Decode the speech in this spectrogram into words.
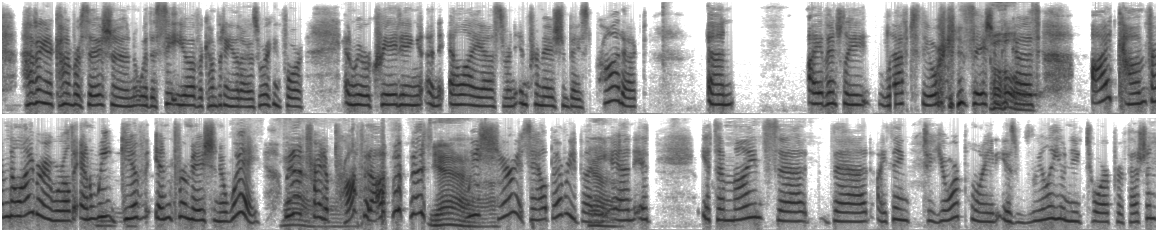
having a conversation with a CEO of a company that I was working for, and we were creating an LIS or an information based product. And I eventually left the organization oh. because I come from the library world and we mm. give information away. Yeah. We don't try to profit off of it. Yeah. We share it to help everybody. Yeah. And it it's a mindset that I think to your point is really unique to our profession,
